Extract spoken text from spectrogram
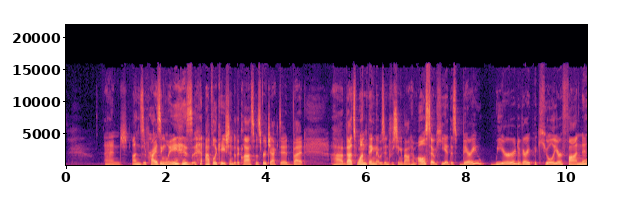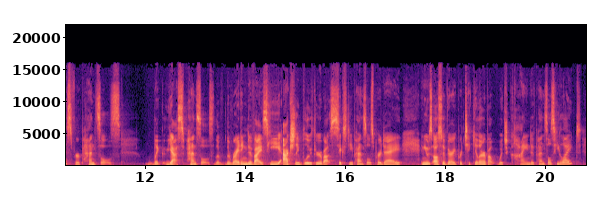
And unsurprisingly, his application to the class was rejected, but uh, that's one thing that was interesting about him. Also, he had this very weird, very peculiar fondness for pencils. Like, yes, pencils, the, the writing device. He actually blew through about 60 pencils per day, and he was also very particular about which kind of pencils he liked.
